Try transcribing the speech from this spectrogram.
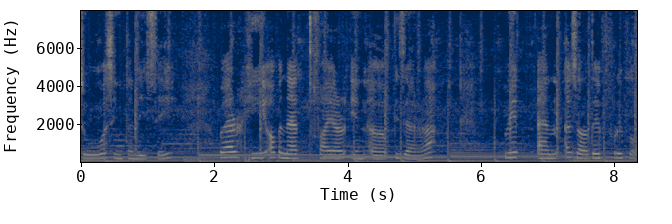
to Washington D.C where he opened fire in a pizzeria with an assaultive rifle.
